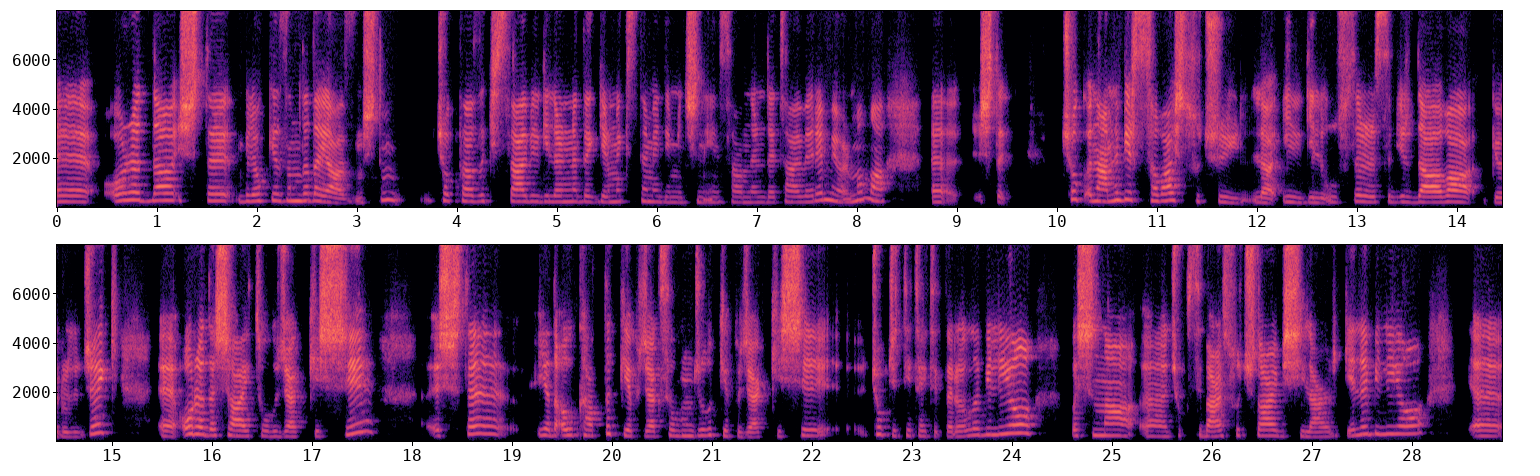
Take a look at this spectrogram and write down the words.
e, orada işte blog yazımda da yazmıştım. Çok fazla kişisel bilgilerine de girmek istemediğim için insanların detay veremiyorum ama e, işte çok önemli bir savaş suçuyla ilgili uluslararası bir dava görülecek. E, orada şahit olacak kişi işte ya da avukatlık yapacak, savunuculuk yapacak kişi çok ciddi tehditler alabiliyor. Başına e, çok siber suçlar bir şeyler gelebiliyor. E,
